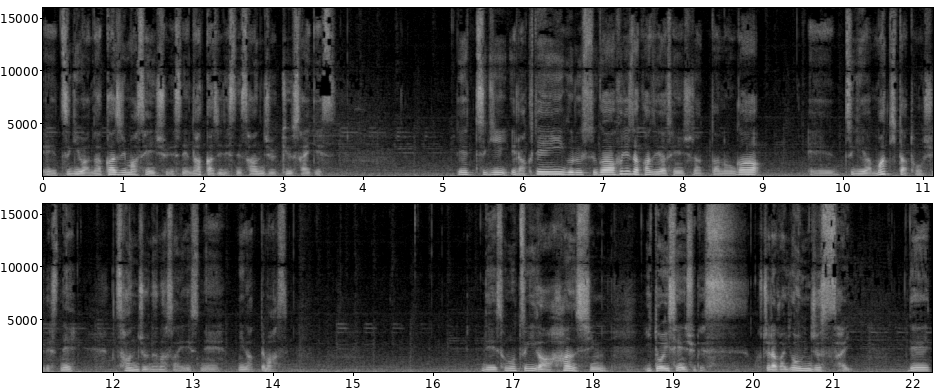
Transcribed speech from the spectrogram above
えー、次は中島選手ですね中地ですね39歳です。で次楽天イーグルスが藤田和也選手だったのが、えー、次は牧田投手ですね。37歳ですね。になってます。でその次が阪神糸井選手です。こちらが40歳。で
